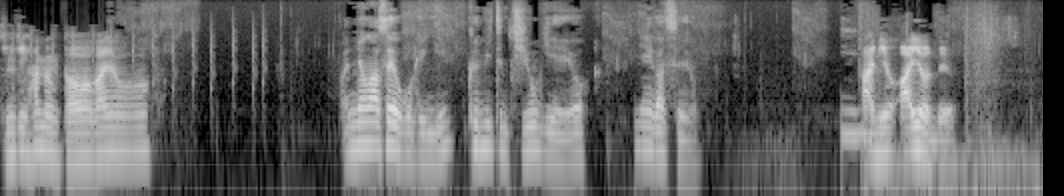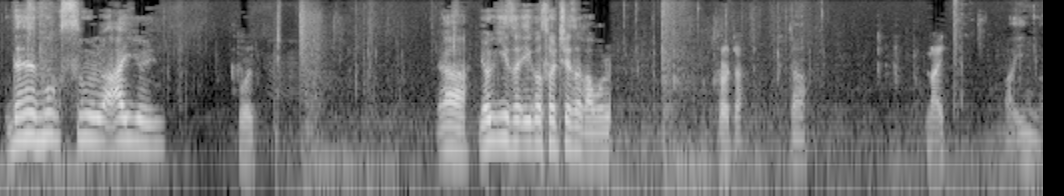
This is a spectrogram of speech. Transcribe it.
징징 한 명 더 가요 안녕하세요 고객님. 그 밑은 지옥이에요. 안녕히 가세요. 아니요 아이언데요. 내 목숨을 아이요 뭐야 여기서 이거 설치해서 가볼 그러자. 자. 나이트 아 있나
